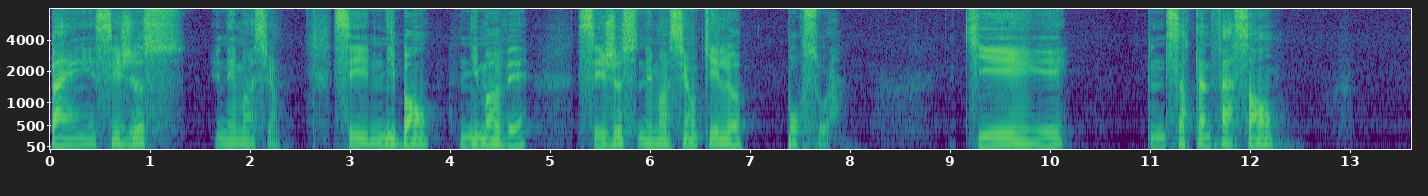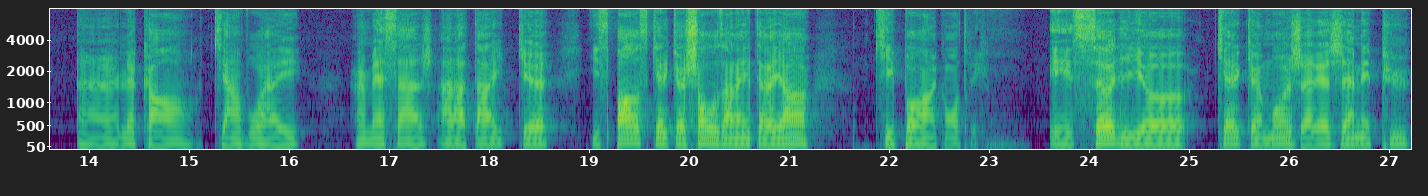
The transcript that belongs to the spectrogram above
ben, c'est juste une émotion. C'est ni bon ni mauvais. C'est juste une émotion qui est là pour soi. Qui est d'une certaine façon euh, le corps qui envoie un message à la tête qu'il se passe quelque chose à l'intérieur qui n'est pas rencontré. Et ça, il y a quelques mois, j'aurais jamais pu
